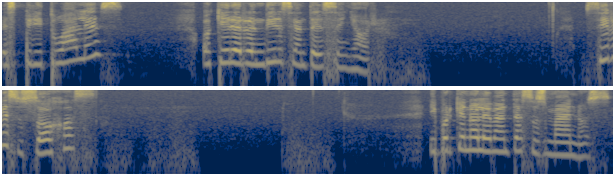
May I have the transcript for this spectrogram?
espirituales? ¿O quiere rendirse ante el Señor? Cierre sus ojos. ¿Y por qué no levanta sus manos?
